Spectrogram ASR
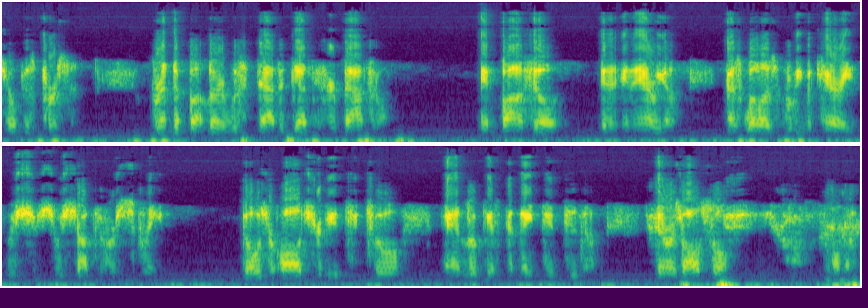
killed this person. Brenda Butler was stabbed to death in her bathroom in Bonneville, in, an area, as well as Ruby McCary, who she, she was shot through her screen. Those are all attributed to Toole and Lucas, and they did do them. There was also. Hold on.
